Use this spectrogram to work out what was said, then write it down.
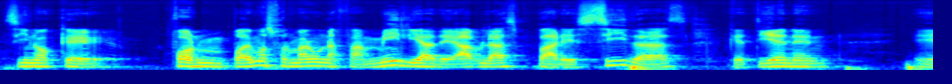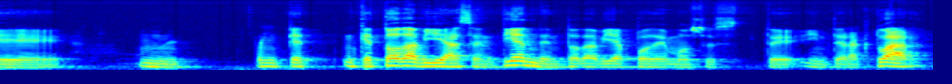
sino que podemos formar una familia de hablas parecidas que tienen, mm, que, que todavía se entienden, todavía podemos este, interactuar.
